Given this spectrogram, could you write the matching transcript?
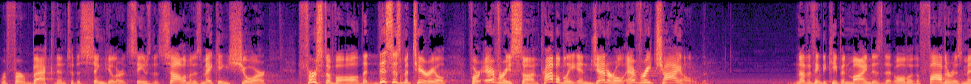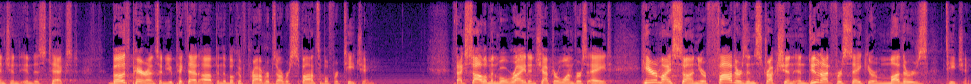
refer back then to the singular, it seems that Solomon is making sure, first of all, that this is material for every son, probably in general, every child. Another thing to keep in mind is that although the father is mentioned in this text, both parents, and you pick that up in the book of Proverbs, are responsible for teaching. In fact, Solomon will write in chapter 1, verse 8 Hear, my son, your father's instruction, and do not forsake your mother's teaching.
